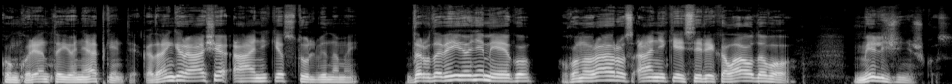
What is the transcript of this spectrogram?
Konkurentai jo neapkentė, kadangi rašė Anikė stulbinamai. Darbdaviai jo nemėgo, honorarus Anikė įsireikalaudavo milžiniškus,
